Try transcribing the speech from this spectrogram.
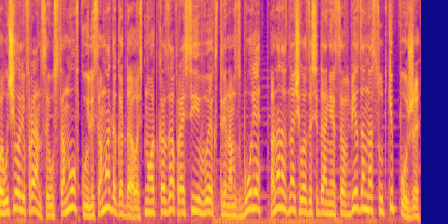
Получила ли Франция установку или сама догадалась, но отказав России в экстренном сборе, она назначила заседание Совбеза на сутки позже,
